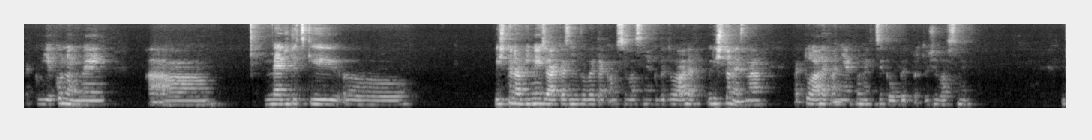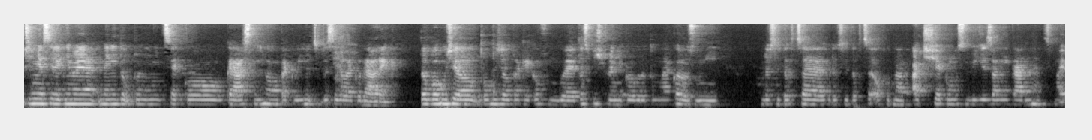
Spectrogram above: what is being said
takový jako no a ne vždycky, uh, když to nabídneš zákazníkovi, tak on se vlastně jakoby tu láhev, když to nezná, tak tu láhev ani jako nechce koupit, protože vlastně upřímně si řekněme, není to úplně nic jako krásného, takového, co by si dal jako dárek to bohužel, bohužel tak jako funguje. Je to spíš pro někoho, kdo tomu jako rozumí, kdo si to chce, kdo si to chce ochutnat. Ač jako musím být, že za mě Carnheads mají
